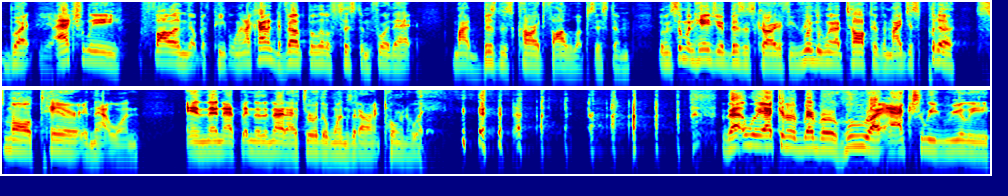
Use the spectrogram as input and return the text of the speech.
But yeah. actually following up with people, and I kind of developed a little system for that, my business card follow up system when someone hands you a business card, if you really want to talk to them, I just put a small tear in that one. And then at the end of the night, I throw the ones that aren't torn away. that way I can remember who I actually really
